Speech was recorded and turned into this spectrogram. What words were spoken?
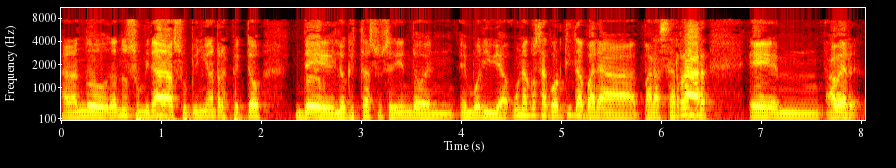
dando, dando su mirada, su opinión respecto de lo que está sucediendo en, Bolivia. Una cosa cortita para, para cerrar. Eh, a ver,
